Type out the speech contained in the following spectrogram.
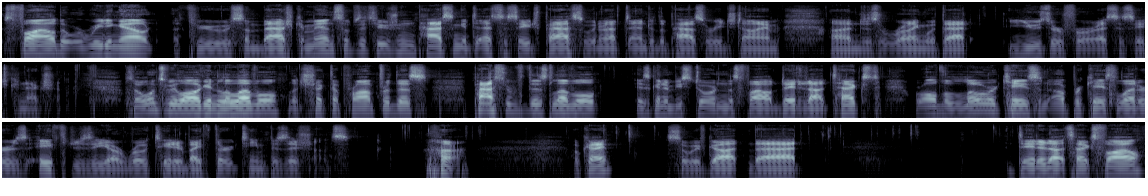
file that we're reading out through some bash command substitution, passing it to sshpass so we don't have to enter the password each time, uh, and just running with that user for our SSH connection. So once we log into the level, let's check the prompt for this. Password for this level is going to be stored in this file data.txt, where all the lowercase and uppercase letters A through Z are rotated by 13 positions. Huh. Okay, so we've got that data.txt file,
